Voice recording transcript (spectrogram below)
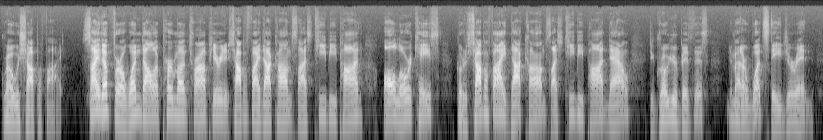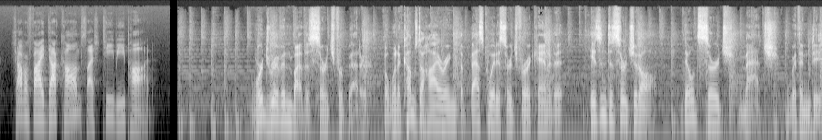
grow with Shopify. Sign up for a $1 per month trial period at shopify.com slash tbpod, all lowercase. Go to shopify.com slash tbpod now to grow your business no matter what stage you're in. Shopify.com slash tbpod. We're driven by the search for better. But when it comes to hiring, the best way to search for a candidate isn't to search at all. Don't search match with Indeed.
